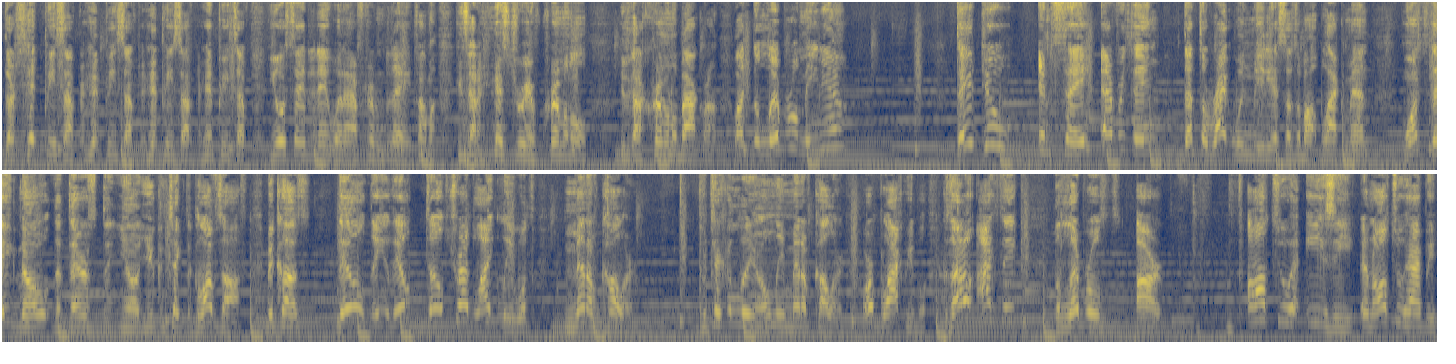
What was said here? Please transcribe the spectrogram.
There's hit piece after hit piece after hit piece after hit piece after. USA Today went after him today, talking about he's got a history of criminal, he's got a criminal background. Like the liberal media, they do and say everything that the right wing media says about black men once they know that there's, the, you know, you can take the gloves off because they'll they, they'll they'll tread lightly with men of color, particularly only men of color or black people. Because I don't I think the liberals are all too easy and all too happy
